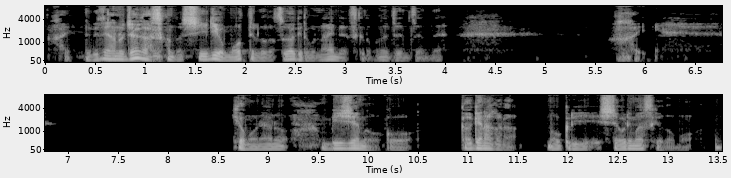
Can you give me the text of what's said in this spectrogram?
はい。で別にあの、ジャガーさんの CD を持ってるとかそういうわけでもないんですけどもね、全然ね。はい。今日もね、あの、BGM をこう、かけながらお送りしておりますけども、今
